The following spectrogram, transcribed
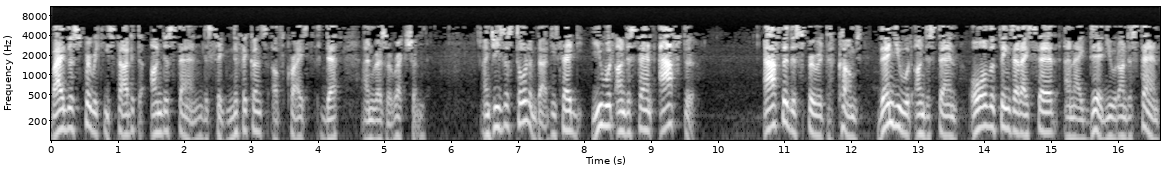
by the Spirit he started to understand the significance of Christ's death and resurrection. And Jesus told him that. He said, You would understand after. After the Spirit comes, then you would understand all the things that I said and I did. You would understand,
